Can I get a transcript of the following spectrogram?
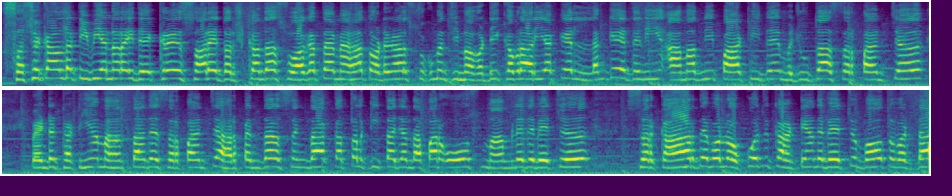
ਸਤਿ ਸ਼੍ਰੀ ਅਕਾਲ ਦਾ ਟੀਵੀ ਐਨਆਰਆਈ ਦੇਖ ਰਹੇ ਸਾਰੇ ਦਰਸ਼ਕਾਂ ਦਾ ਸਵਾਗਤ ਹੈ। ਮੈਂ ਹਾਂ ਤੁਹਾਡੇ ਨਾਲ ਸੁਖਮਨ ਚੀਮਾ। ਵੱਡੀ ਖਬਰ ਆ ਰਹੀ ਹੈ ਕਿ ਲੰਘੇ ਦਿਨੀ ਆਮ ਆਦਮੀ ਪਾਰਟੀ ਦੇ ਮੌਜੂਦਾ ਸਰਪੰਚ ਪਿੰਡ ਠੱਠੀਆਂ ਮਹੰਤਾਂ ਦੇ ਸਰਪੰਚ ਹਰਪਿੰਦਰ ਸਿੰਘ ਦਾ ਕਤਲ ਕੀਤਾ ਜਾਂਦਾ, ਪਰ ਉਸ ਮਾਮਲੇ ਦੇ ਵਿੱਚ ਸਰਕਾਰ ਦੇ ਵੱਲੋਂ ਕੁਝ ਘੰਟਿਆਂ ਦੇ ਵਿੱਚ ਬਹੁਤ ਵੱਡਾ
